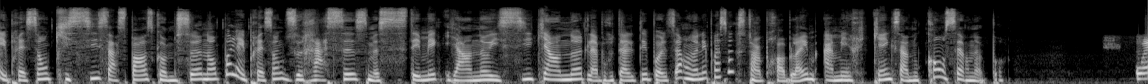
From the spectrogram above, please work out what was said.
l'impression qu'ici, ça se passe comme ça, pas l'impression que du racisme systémique, il y en a ici, qu'il y en a de la brutalité policière. On a l'impression que c'est un problème américain, que ça nous concerne pas. Oui,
